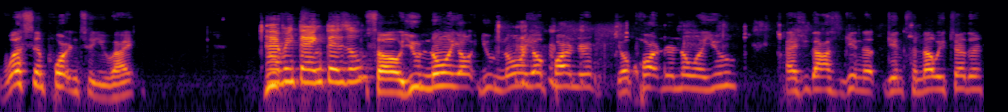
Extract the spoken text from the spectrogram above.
What's important to you, right? Everything thizzle. So you knowing your you knowing your partner, your partner knowing you, as you guys getting to, getting to know each other.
